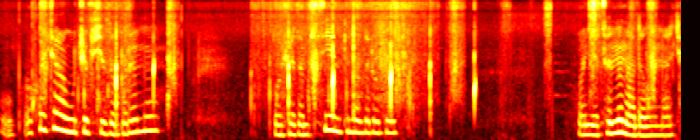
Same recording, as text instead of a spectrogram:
Опа. Хоча лучше всі заберемо. Ще там стінки треба робити. О, ні, це не треба ламати.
